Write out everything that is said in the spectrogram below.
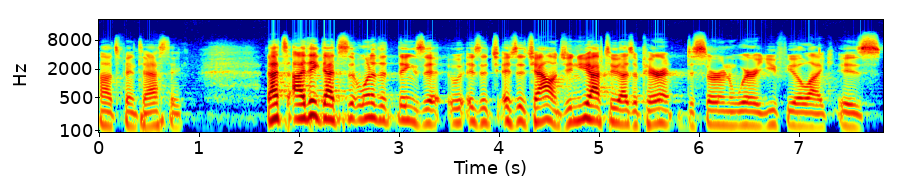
That's fantastic. That's I think that's one of the things that is a, is a challenge, and you have to, as a parent, discern where you feel like is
